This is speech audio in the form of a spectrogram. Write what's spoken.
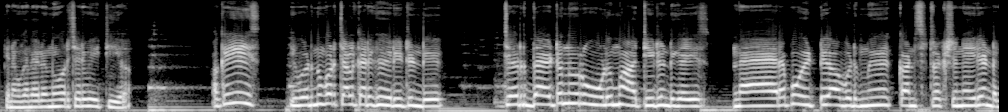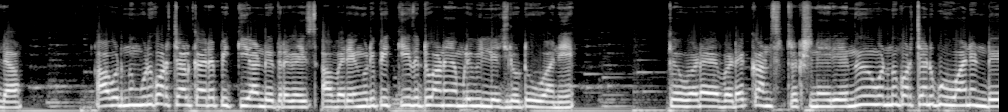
പിന്നെ നമുക്ക് എന്തായാലും ഒന്ന് കുറച്ചേരം വെയിറ്റ് ചെയ്യാം. ഓക്കെ ഗൈസ് ഇവിടുന്ന് കുറച്ച് ആൾക്കാർ കയറിയിട്ടുണ്ട് ചെറുതായിട്ടൊന്ന് റൂൾ മാറ്റിയിട്ടുണ്ട് ഗൈസ് നേരെ പോയിട്ട് അവിടുന്ന് കൺസ്ട്രക്ഷൻ ഏരിയ ഉണ്ടല്ലോ. അവിടുന്ന് കൂടി കുറച്ച് ആൾക്കാരെ പിക്ക് ചെയ്യാണ്ട് ഇത്ര ഗൈസ് അവരെയും കൂടി പിക്ക് ചെയ്തിട്ട് വേണം നമ്മൾ വില്ലേജിലോട്ട് ഒക്കെ ഇവിടെ എവിടെ കൺസ്ട്രക്ഷൻ ഏരിയയിൽ നിന്ന് ഇവിടുന്ന് കുറച്ചാണ്ട് പോവാനുണ്ട്.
